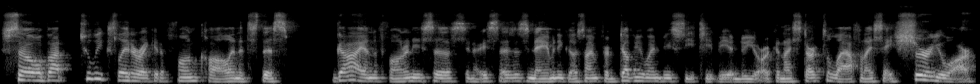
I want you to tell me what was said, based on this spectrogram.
So about two weeks later, I get a phone call, and it's this guy on the phone, and he says, you know, he says his name, and he goes, "I'm from WNBC TV in New York," and I start to laugh, and I say, "Sure, you are,"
